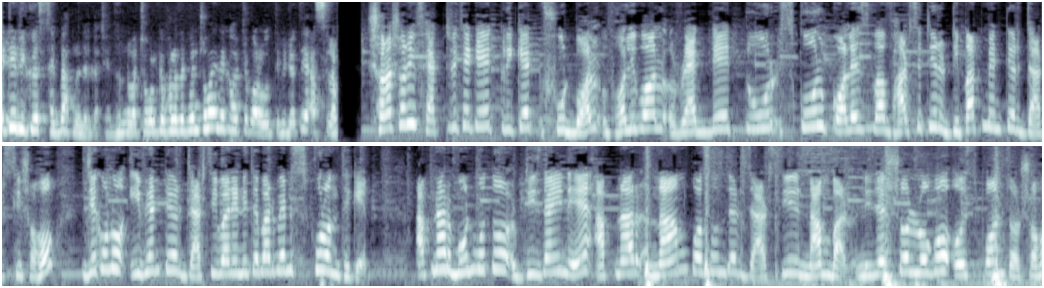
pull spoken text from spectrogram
এটি রিকোয়েস্ট থাকবে আপনাদের কাছে। ধন্যবাদ সকলকে, ভালো থাকবেন সবাই। দেখা হচ্ছে পরবর্তী ভিডিওতে। আসসালাম সরাসরি ফ্যাক্টরি থেকে cricket football volleyball rag day tour school college বা ভার্সিটির ডিপার্টমেন্টের জার্সি সহ যে কোনো ইভেন্টের জার্সি বানিয়ে নিতে পারবেন স্ফুরন থেকে। আপনার মন মতো ডিজাইনে আপনার নাম পছন্দের জার্সির নাম্বার নিজস্ব লোগো ও স্পন্সর সহ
